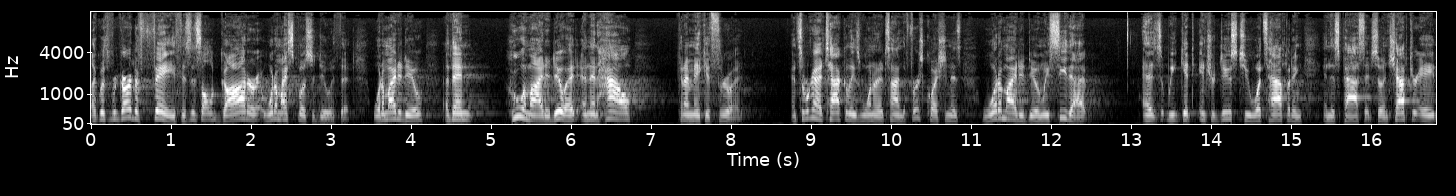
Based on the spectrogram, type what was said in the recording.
Like with regard to faith, is this all God or what am I supposed to do with it? What am I to do? And then who am I to do it? And then how can I make it through it? And so we're going to tackle these one at a time. The first question is, what am I to do? And we see that as we get introduced to what's happening in this passage. So in chapter 8,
